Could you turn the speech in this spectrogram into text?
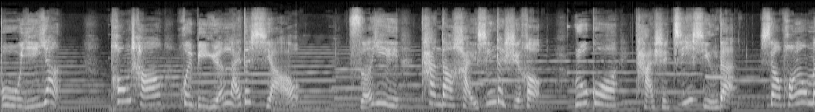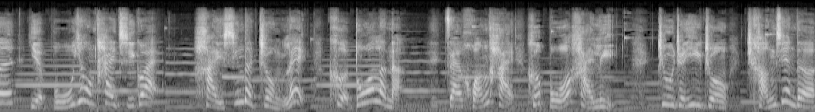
不一样，通常会比原来的小，所以看到海星的时候，如果它是畸形的，小朋友们也不用太奇怪。海星的种类可多了呢，在黄海和渤海里，住着一种常见的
